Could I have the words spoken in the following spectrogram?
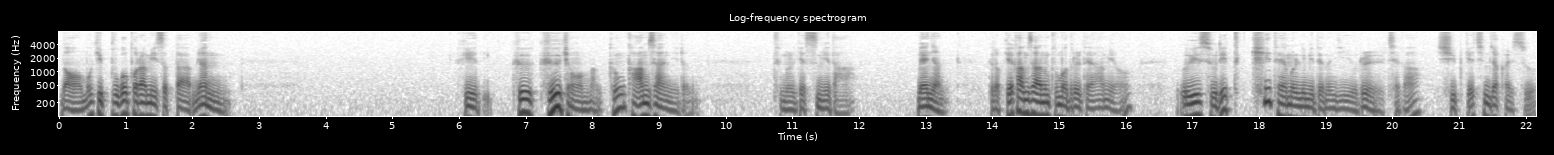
너무 기쁘고 보람이 있었다면 그, 그, 그 경험만큼 감사한 일은 드물겠습니다. 매년 그렇게 감사하는 부모들을 대하며 의술이 특히 대물림이 되는 이유를 제가 쉽게 짐작할 수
